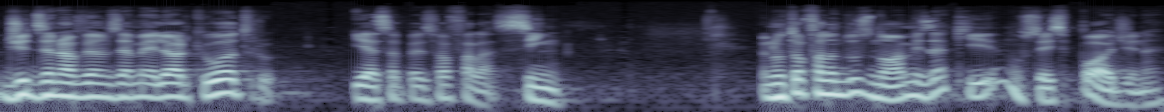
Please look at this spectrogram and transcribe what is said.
de 19 anos é melhor que o outro? E essa pessoa fala, sim. Eu não tô falando dos nomes aqui, não sei se pode, né?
